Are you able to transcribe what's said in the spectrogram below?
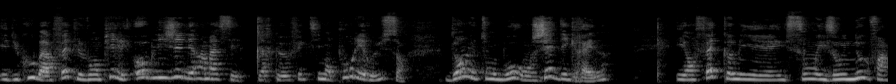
Et du coup, bah, en fait, le vampire, il est obligé de les ramasser. C'est-à-dire qu'effectivement, pour les Russes, dans le tombeau, on jette des graines. Et en fait, comme ils, sont, ils ont une, enfin,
